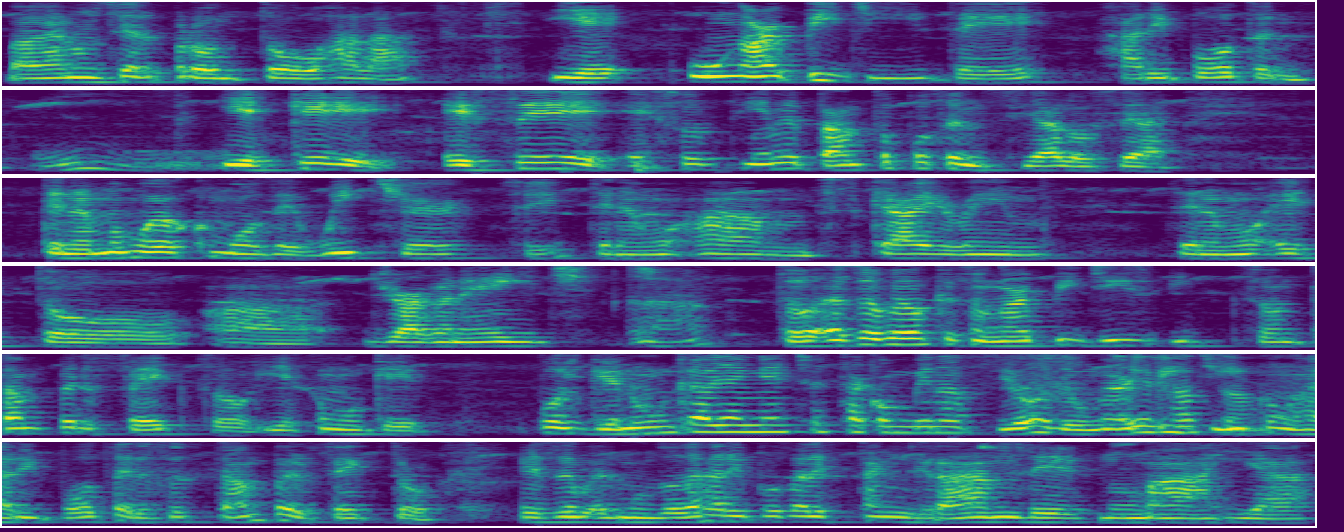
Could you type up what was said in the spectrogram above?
van a anunciar pronto, ojalá, y es un RPG de Harry Potter. Y es que ese, eso tiene tanto potencial, o sea, tenemos juegos como The Witcher, Sí. tenemos um, Skyrim, tenemos esto, uh, Dragon Age, Ajá. todos esos juegos que son RPGs y son tan perfectos, y es como que, ¿por qué nunca habían hecho esta combinación de un Sí, RPG exacto. con Harry Potter? Eso es tan perfecto. Ese, el mundo de Harry Potter es tan grande, No. magia,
